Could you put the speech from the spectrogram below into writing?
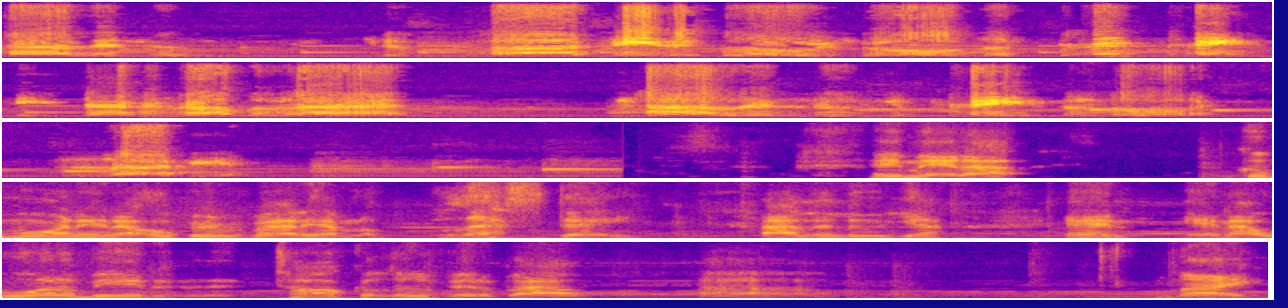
hallelujah. To God be the glory for all the good things he's done in our lives. Hallelujah, praise the Lord. Love you. Amen. I, good morning. I hope everybody having a blessed day. Hallelujah. And and I want to be able to talk a little bit about uh, my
